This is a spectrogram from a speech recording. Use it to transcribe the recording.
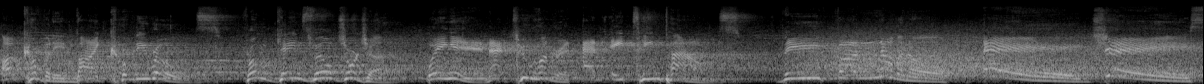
accompanied by Cody Rhodes from Gainesville, Georgia, weighing in at 218 pounds, the phenomenal AJ Styles.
